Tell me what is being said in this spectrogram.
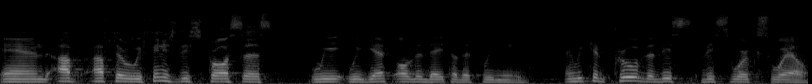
And af after we finish this process, we, we get all the data that we need. And we can prove that this, this works well.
